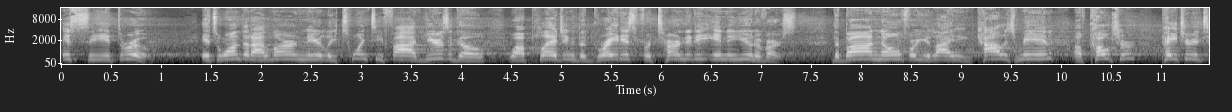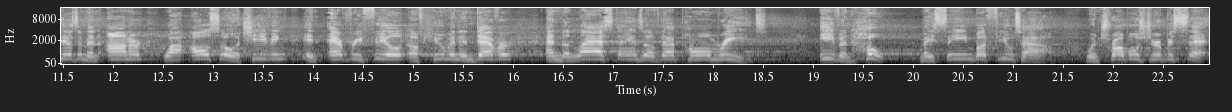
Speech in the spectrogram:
is See It Through. It's one that I learned nearly 25 years ago while pledging the greatest fraternity in the universe. The bond known for uniting college men of culture, patriotism, and honor while also achieving in every field of human endeavor. And the last stanza of that poem reads Even hope may seem but futile when troubles you're beset.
